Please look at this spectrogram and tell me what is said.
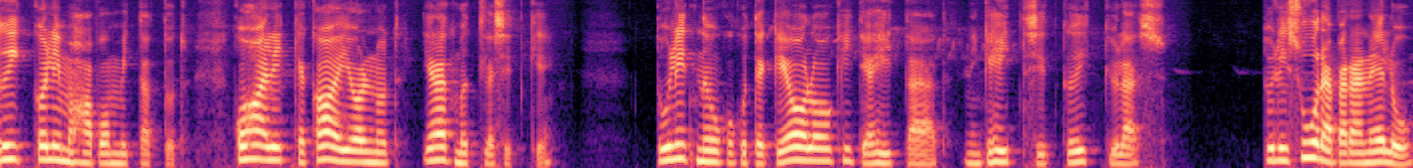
kõik oli maha pommitatud, kohalikke ka ei olnud ja nad mõtlesidki tulid Nõukogude geoloogid ja ehitajad ning ehitasid kõik üles. tuli suurepärane elu,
